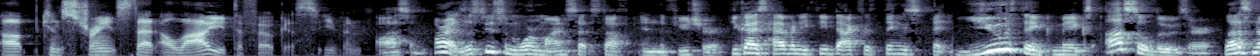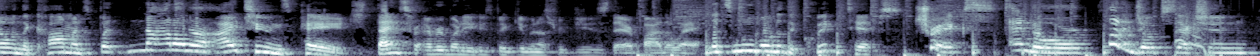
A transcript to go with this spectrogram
up constraints that allow you to focus, even. Awesome. All right, let's do some more mindset stuff in the future. If you guys have any feedback for things that you think makes us a loser, let us know in the comments, but not on our iTunes page. Thanks for everybody who's been giving us reviews there, by the way. Let's move on to the quick tips, tricks, and or funny jokes section.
